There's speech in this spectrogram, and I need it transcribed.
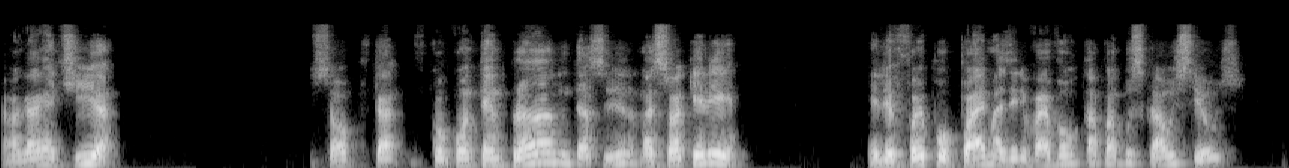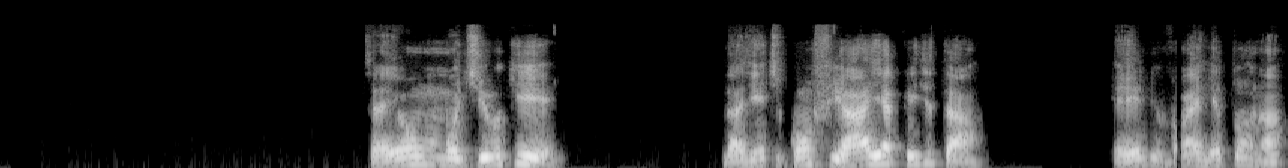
É uma garantia. Só ficou contemplando, tá mas só que ele, ele foi para o Pai, mas ele vai voltar para buscar os seus. Isso aí é um motivo que da gente confiar e acreditar. Ele vai retornar.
